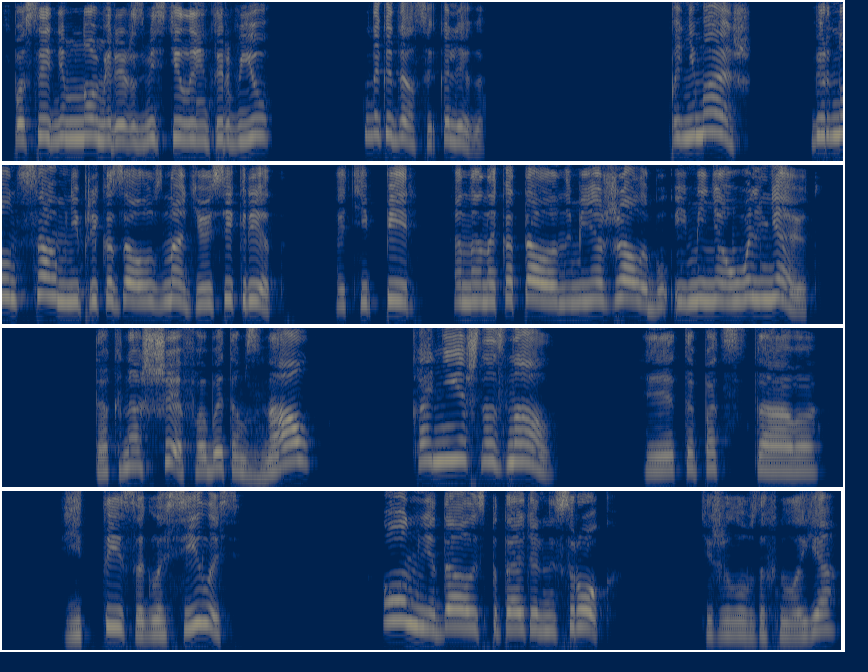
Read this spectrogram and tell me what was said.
В последнем номере разместила интервью, догадался коллега. Понимаешь, Вернон сам не приказал узнать ее секрет, а теперь она накатала на меня жалобу и меня увольняют. Так наш шеф об этом знал? Конечно, знал. Это подстава. И ты согласилась? Он мне дал испытательный срок. Тяжело вздохнула я.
